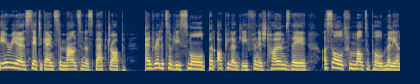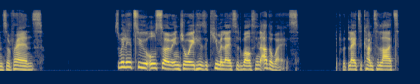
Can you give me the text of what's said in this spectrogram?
The area is set against a mountainous backdrop, and relatively small but opulently finished homes there are sold for multiple millions of rands. Zwelethu also enjoyed his accumulated wealth in other ways. It would later come to light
